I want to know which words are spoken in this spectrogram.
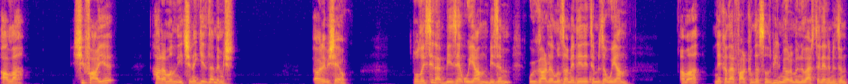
Allah şifayı haramın içine gizlememiş. Öyle bir şey yok. Dolayısıyla bize uyan, bizim uygarlığımıza, medeniyetimize uyan ama ne kadar farkındasınız bilmiyorum üniversitelerimizin.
